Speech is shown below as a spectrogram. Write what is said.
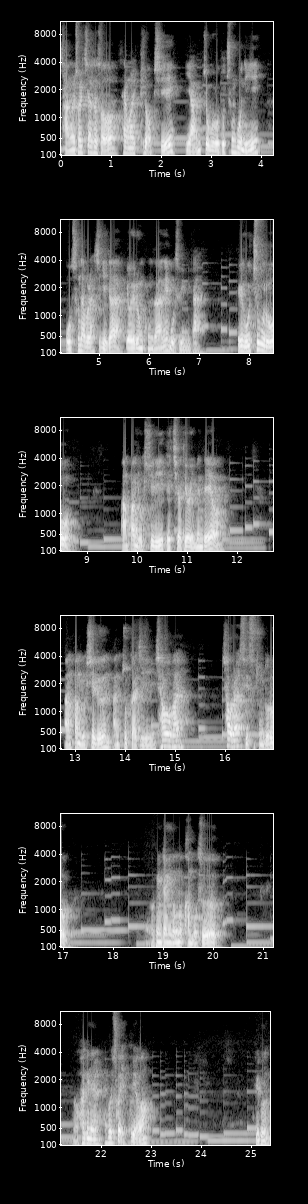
장을 설치하셔서 사용할 필요 없이 이 안쪽으로도 충분히 옷 수납을 하시기가 여유로운 공간의 모습입니다. 그리고 우측으로 안방 욕실이 배치가 되어 있는데요. 안방 욕실은 안쪽까지 샤워가, 샤워를 할 수 있을 정도로 굉장히 넉넉한 모습 어, 확인을 해볼 수가 있고요. 그리고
